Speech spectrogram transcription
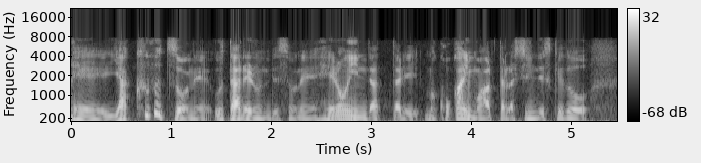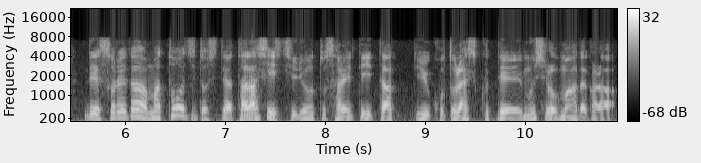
えー、薬物をね、打たれるんですよね。ヘロインだったり、まあ、コカインもあったらしいんですけど、で、それが、まあ、当時としては正しい治療とされていたっていうことらしくて、むしろ、まあ、だから、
